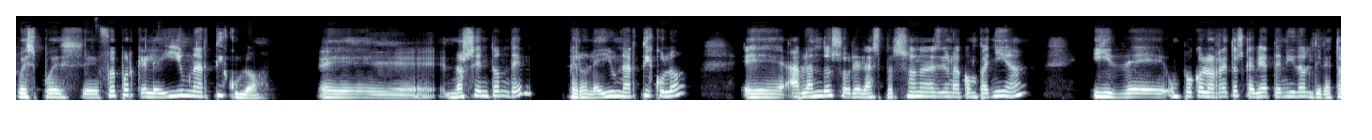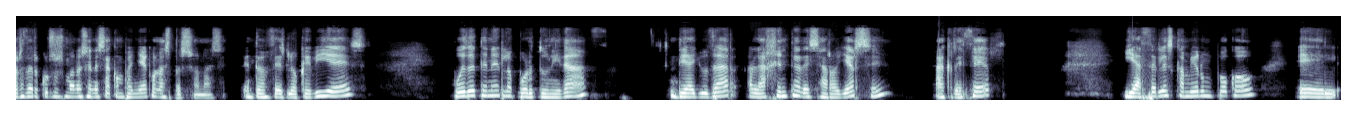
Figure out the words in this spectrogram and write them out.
Pues, pues eh, fue porque leí un artículo, no sé en dónde, pero leí un artículo eh, hablando sobre las personas de una compañía y de un poco los retos que había tenido el director de recursos humanos en esa compañía con las personas. Entonces, lo que vi es, puedo tener la oportunidad de ayudar a la gente a desarrollarse, a crecer y hacerles cambiar un poco el,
